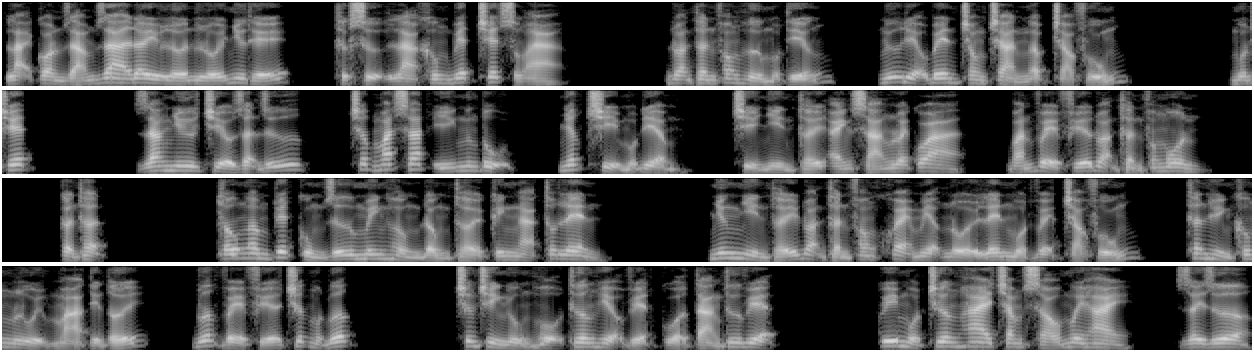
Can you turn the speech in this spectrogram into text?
lại còn dám ra đây lớn lối như thế thực sự là không biết chết sống a. Đoạn thần phong hừ một tiếng, ngữ điệu bên trong tràn ngập trào phúng. Muốn chết? Giang như triều giận dữ trước mắt sát ý ngưng tụ nhấp chỉ một điểm, chỉ nhìn thấy ánh sáng loay qua, bắn về phía đoạn thần phong môn. Cẩn thận! Tâu ngâm tuyết cùng dư minh hồng đồng thời kinh ngạc thốt lên. Nhưng nhìn thấy đoạn thần phong khỏe miệng nổi lên một vệ trào phúng, thân hình không lùi mà tiến tới, bước về phía trước một bước. Chương trình ủng hộ thương hiệu việt của tàng thư viện. Q một chương hai trăm sáu mươi hai, dây dưa.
